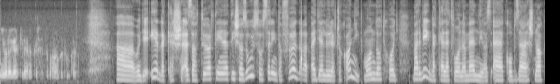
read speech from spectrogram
Jó reggelt kívánok, köszöntöm a hallgatókat! Uh, ugye érdekes ez a történet is. Az új szó szerint a földalap egyelőre csak annyit mondott, hogy már végbe kellett volna menni az elkobzásnak,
